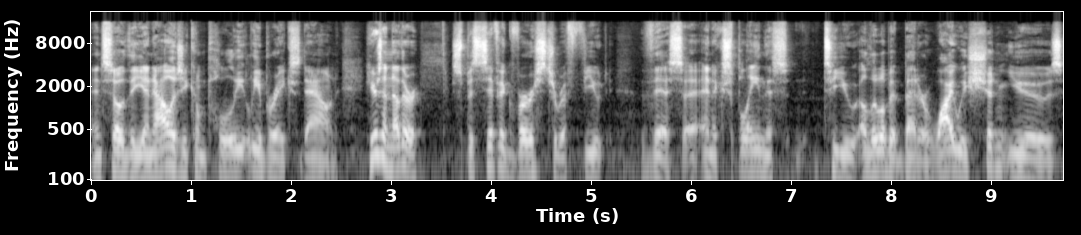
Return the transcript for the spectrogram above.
And so the analogy completely breaks down. Here's another specific verse to refute this and explain this to you a little bit better why we shouldn't use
